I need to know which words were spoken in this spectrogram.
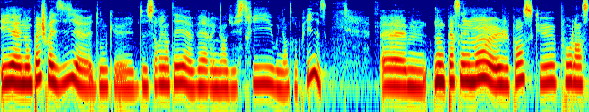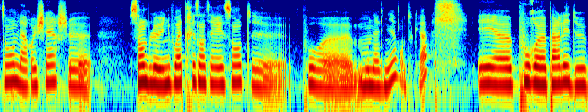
et euh, n'ont pas choisi euh, donc, euh, de s'orienter vers une industrie ou une entreprise. donc personnellement, je pense que pour l'instant, la recherche semble une voie très intéressante pour mon avenir, en tout cas. Et pour parler de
